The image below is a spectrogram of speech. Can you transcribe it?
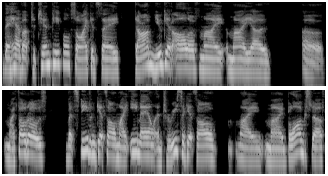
they have up to 10 people. So I could say, Dom, you get all of my, my, uh, uh, my photos, but Stephen gets all my email and Teresa gets all my, my blog stuff.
